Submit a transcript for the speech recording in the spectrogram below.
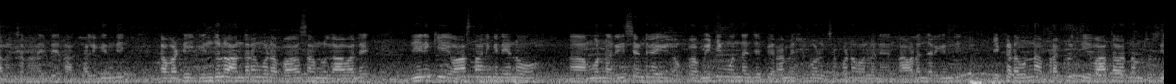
ఆలోచన అయితే నాకు కలిగింది. కాబట్టి ఇందులో అందరం కూడా భాగస్వాములు కావాలి. దీనికి వాస్తవానికి నేను మొన్న రీసెంట్గా ఒక మీటింగ్ ఉందని చెప్పి రమేష్ గౌడ్ చెప్పడం వల్ల నేను రావడం జరిగింది. ఇక్కడ ఉన్న ప్రకృతి వాతావరణం చూసి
